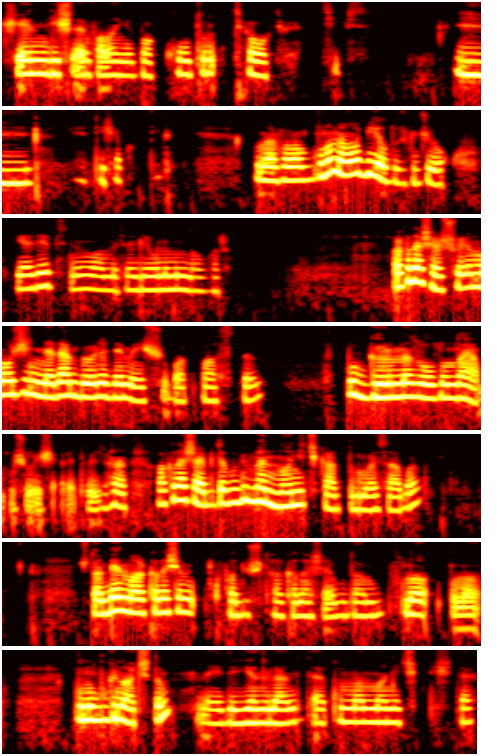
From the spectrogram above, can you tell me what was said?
Şeyin dişleri falan gibi. Bak koltuğun tipe bak tipe. Tips. İyi. Evet, dişe bak tip. Bunlar falan. Bunun ama bir yıldız gücü yok. Diğerde hepsinin var. Mesela Leon'umun da var. Arkadaşlar şu emoji neden böyle demeyin şu bak bastım. Bu görünmez olduğunda yapmış o işaret o yüzden. Ha, arkadaşlar bir de bugün ben Nani çıkarttım bu hesaba. Şuradan benim arkadaşım kupa düştü arkadaşlar buradan buna buna bunu bugün açtım. Neydi yenilendi de bundan Nani çıktı işte.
